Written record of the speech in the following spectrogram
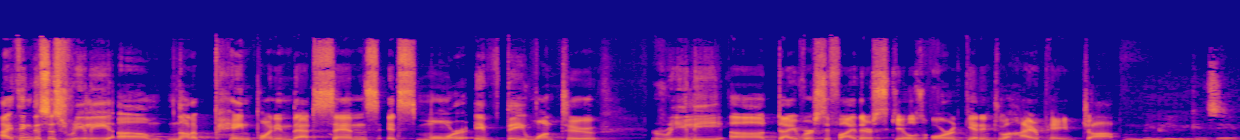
I think this is really um, not a pain point in that sense. It's more if they want to really uh, diversify their skills or get into a higher paid job. Maybe we can say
